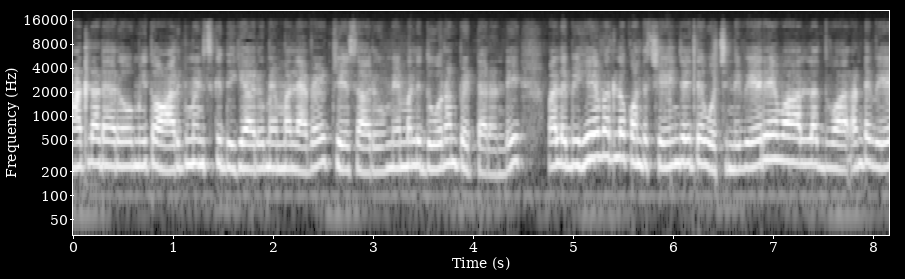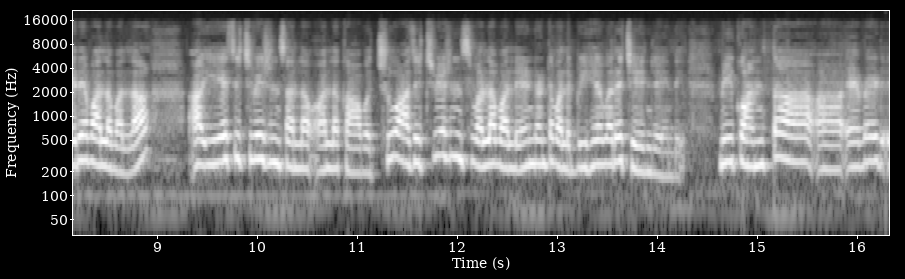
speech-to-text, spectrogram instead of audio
మాట్లాడారో మీతో ఆర్గ్యుమెంట్స్కి దిగారు మిమ్మల్ని అవాయిడ్ చేశారు మిమ్మల్ని దూరం పెట్టారండి వాళ్ళ బిహేవియర్లో కొంత చేంజ్ అయితే వచ్చింది. వేరే వాళ్ళ ద్వారా అంటే వేరే వాళ్ళ వల్ల ఏ సిచ్యువేషన్స్ వల్ల వల్ల కావచ్చు ఆ సిచ్యువేషన్స్ వల్ల వాళ్ళు ఏంటంటే వాళ్ళ బిహేవియరే చేంజ్ అయింది. మీకు అంతా అవాయిడ్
